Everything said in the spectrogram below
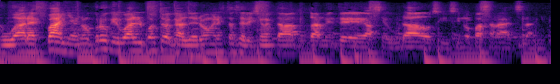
jugar a España. No creo que igual el puesto de Calderón en esta selección estaba totalmente asegurado si, si no pasa nada extraño.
